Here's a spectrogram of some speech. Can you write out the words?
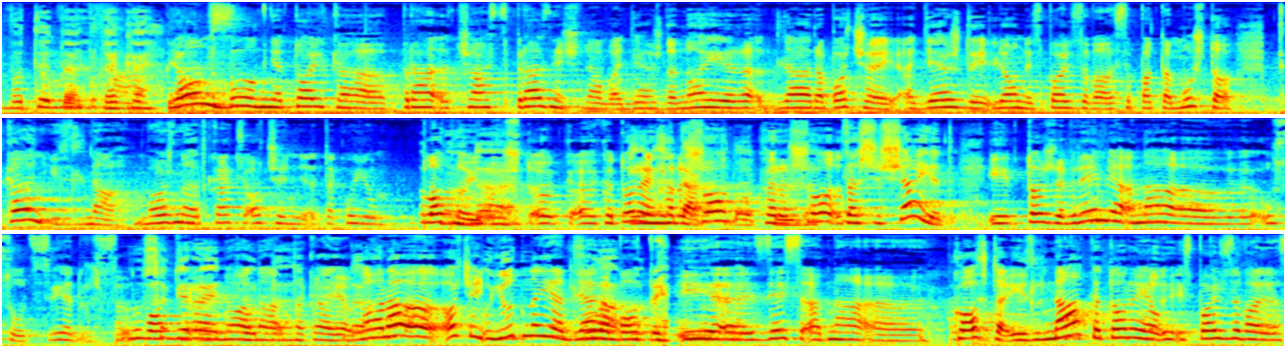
Вот это такая. Лен был не только пра- часть праздничного одежды, но и для рабочей одежды лен использовался, потому что ткань из льна можно ткать очень такую плотную, да. что- э, которая хорошо, хорошо защищает, и в то же время она э, усуд, сведрус. Ну, собирает но пот, она да. такая, Да. но она э, очень уютная для Влагу. работы. И э, здесь одна э, кофта из льна, которая использовалась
